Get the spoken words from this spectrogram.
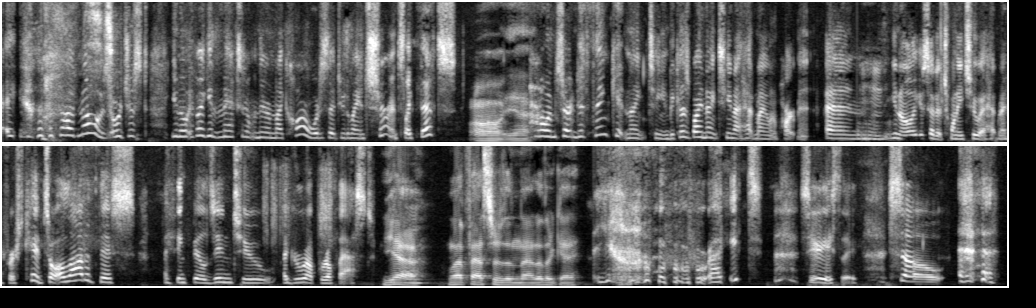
I, God knows. Or just, you know, if I get in an accident when they're in my car, what does that do to my insurance? Like, that's Oh, yeah. how I'm starting to think at 19 because by 19 I had my own apartment. And, Mhm. you know, like I said, at 22 I had my first kid. So a lot of this, I think, builds into I grew up real fast. Yeah. A lot faster than that other guy. Yeah, right? Seriously. So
